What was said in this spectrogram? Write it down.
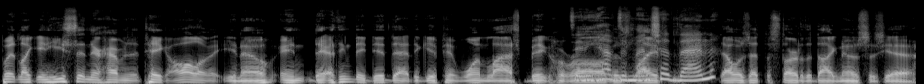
But like, and he's sitting there having to take all of it, you know. And they, I think they did that to give him one last big hurrah Did he of have his dementia life. then? That was at the start of the diagnosis. Yeah,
